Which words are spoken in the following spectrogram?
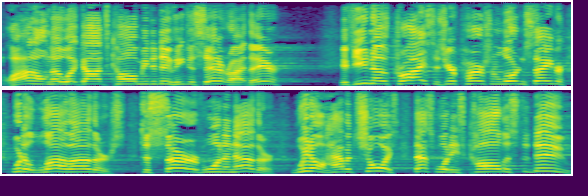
Well, I don't know what God's called me to do. He just said it right there. If you know Christ as your personal Lord and Savior, we're to love others, to serve one another. We don't have a choice. That's what He's called us to do.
